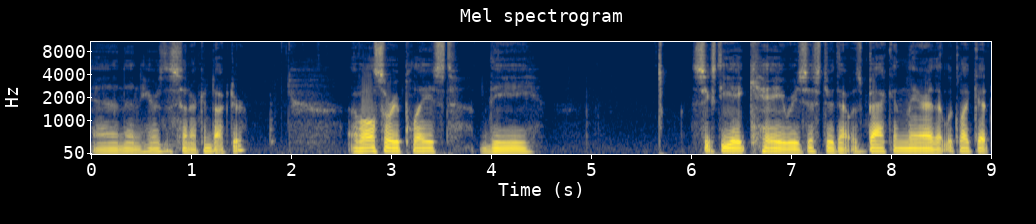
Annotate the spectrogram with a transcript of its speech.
and then here's the center conductor. I've also replaced the 68K resistor that was back in there that looked like it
